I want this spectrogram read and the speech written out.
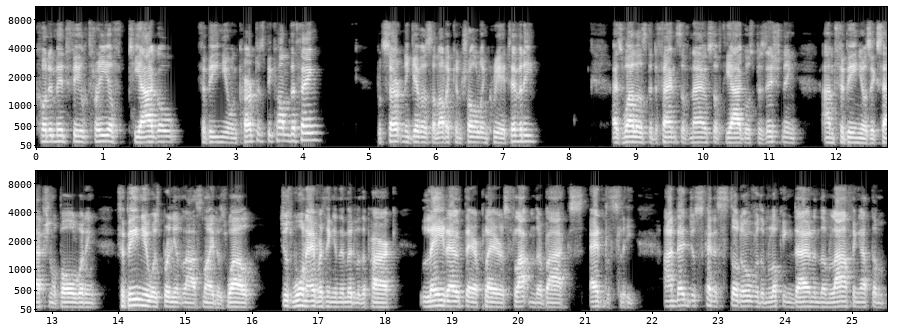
could a midfield three of Thiago, Fabinho, and Curtis become the thing? Would certainly give us a lot of control and creativity, as well as the defensive nous of Thiago's positioning and Fabinho's exceptional ball winning. Fabinho was brilliant last night as well. Just won everything in the middle of the park, laid out their players, flattened their backs endlessly, and then just kind of stood over them, looking down at them, laughing at them,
